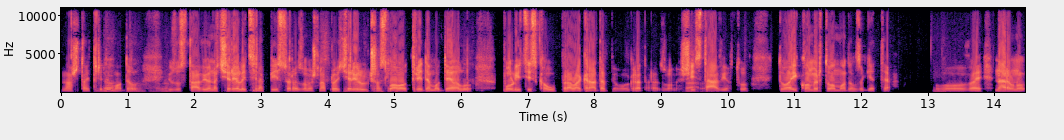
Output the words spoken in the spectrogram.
znaš, taj 3D Da, model, dobro, i uzostavio na ćirilici napisao, razumeš, napravio ćirilična slova o 3D modelu, policijska uprava grada Beograda, razumeš, Da, da. i stavio tu. To je i konvertovao model za GTA. Mhm. Ovaj, naravno,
